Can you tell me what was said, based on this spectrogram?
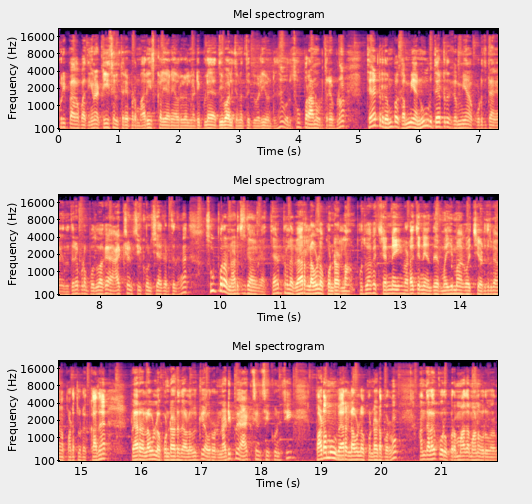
குறிப்பாக பார்த்தீங்கன்னா டீசல் திரைப்படம் ஹரிஷ் கல்யாணி அவர்கள் நடிப்பில் தீபாவளி தினத்துக்கு வெளிவந்தது ஒரு சூப்பரான ஒரு திரைப்படம். தேட்டர் ரொம்ப கம்மியாக நூறு தேட்டருக்கு கம்மியாக கொடுத்துட்டாங்க. இந்த திரைப்படம் பொதுவாக ஆக்ஷன் சீக்வன்ஸியாக எடுத்துருக்காங்க. சூப்பராக நடிச்சிருக்காங்க. தேட்டரில் வேறு லெவலில் கொண்டாடலாம். பொதுவாக சென்னை வட சென்னை அந்த மையமாக வச்சு எடுத்திருக்காங்க படத்தோட கதை. வேறு லெவலில் கொண்டாடுற அளவுக்கு அவரோட நடிப்பு ஆக்ஷன் சீக்வன்சி படமும் வேறு லெவலில் கொண்டாடப்படுறோம் அந்த அளவுக்கு ஒரு பிரமாதமான ஒரு வர-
